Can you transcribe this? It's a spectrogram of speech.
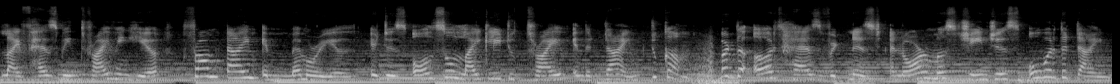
life has been thriving here from time immemorial. It is also likely to thrive in the time to come. But the Earth has witnessed enormous changes over the time.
